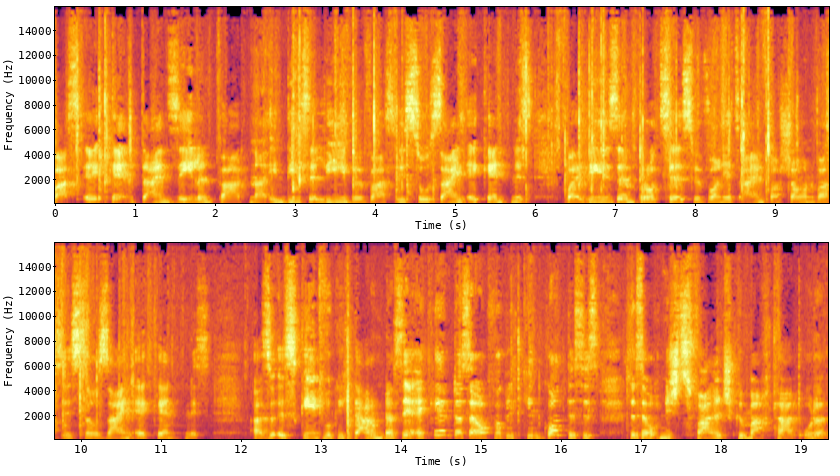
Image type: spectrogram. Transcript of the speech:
was erkennt dein Seelenpartner in dieser Liebe? Was ist so sein Erkenntnis bei diesem Prozess? Wir wollen jetzt einfach schauen, was ist so sein Erkenntnis. Also es geht wirklich darum, dass er erkennt, dass er auch wirklich Kind Gottes ist, dass er auch nichts falsch gemacht hat oder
